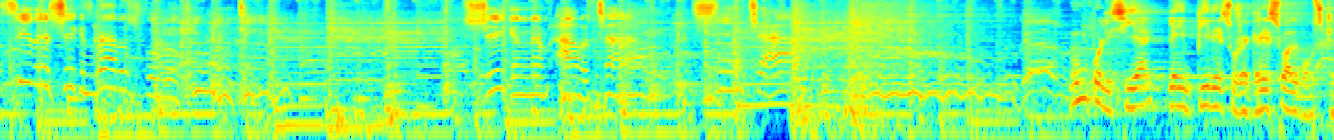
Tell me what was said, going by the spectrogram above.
See, they're shaking rattles full of human teeth shaking. Un policía le impide su regreso al bosque.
